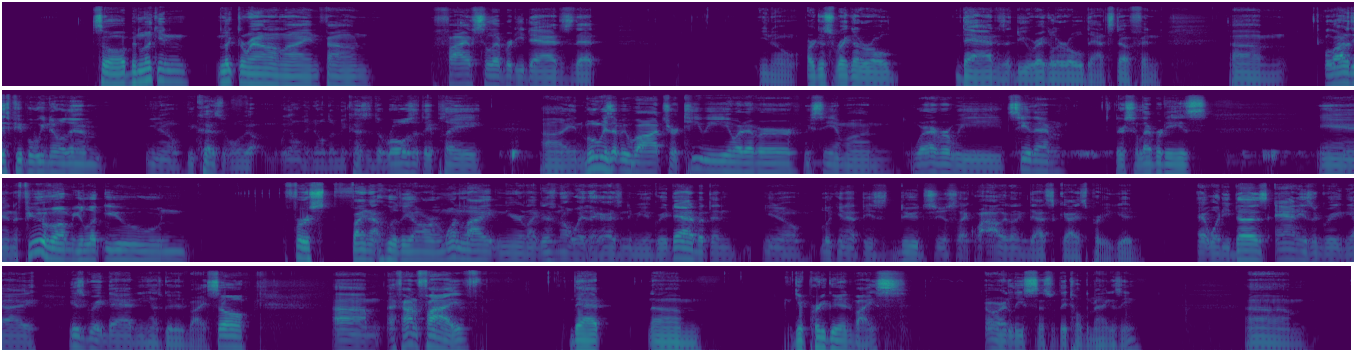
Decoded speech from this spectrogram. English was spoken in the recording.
so I've been looking, looked around online, found five celebrity dads that you know are just regular old dads that do regular old dad stuff, and um, a lot of these people we know them, you know, because well, we only know them because of the roles that they play uh, in movies that we watch or TV or whatever. We see them on wherever we see them. They're celebrities, and a few of them you look you first find out who they are in one light, and you're like, "There's no way that guy's gonna be a great dad." But then you know, looking at these dudes, you're just like, "Wow, I think that guy's pretty good at what he does, and he's a great guy. He's a great dad, and he has good advice." So, um, I found five that um, give pretty good advice, or at least that's what they told the magazine. Um,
